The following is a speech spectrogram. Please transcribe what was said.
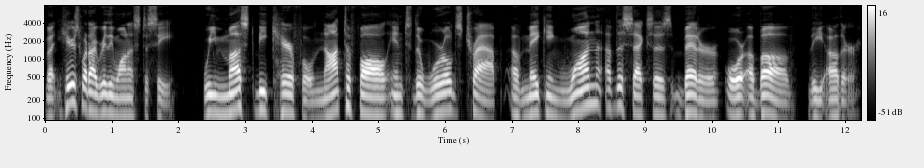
But here's what I really want us to see we must be careful not to fall into the world's trap of making one of the sexes better or above the other.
